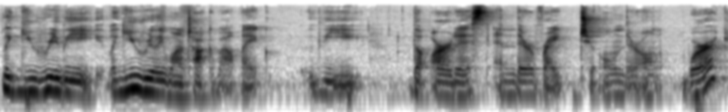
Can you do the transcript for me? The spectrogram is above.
like you really like you really want to talk about like the the artist and their right to own their own work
